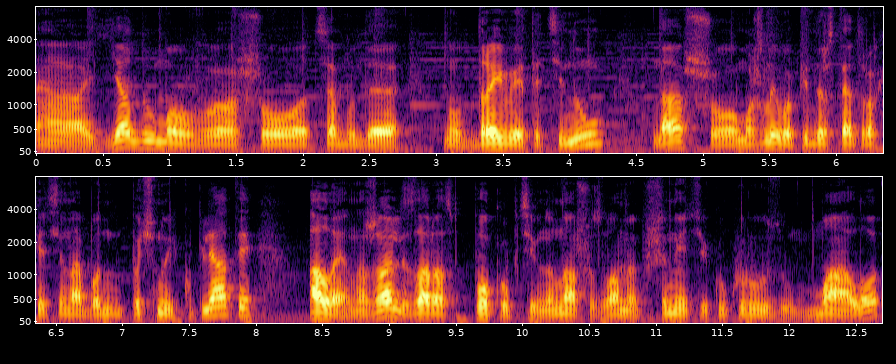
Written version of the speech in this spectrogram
Е, Я думав, що це буде ну, драйвити ціну, да, що можливо підросте трохи ціна, бо почнуть купляти. Але, на жаль, зараз покупців на нашу з вами пшеницю і кукурузу мало.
